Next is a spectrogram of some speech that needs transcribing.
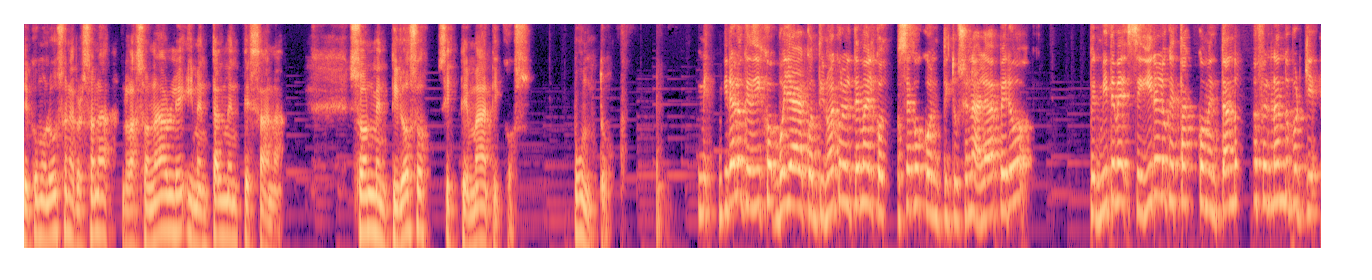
de cómo lo usa una persona razonable y mentalmente sana. Son mentirosos sistemáticos. Punto. Mira lo que dijo, voy a continuar con el tema del Consejo Constitucional, ¿ah? pero permíteme seguir en lo que estás comentando, Fernando, porque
